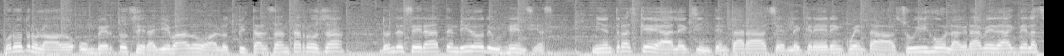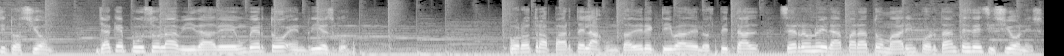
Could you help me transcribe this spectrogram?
Por otro lado, Humberto será llevado al Hospital Santa Rosa, donde será atendido de urgencias, mientras que Alex intentará hacerle creer en cuenta a su hijo la gravedad de la situación, ya que puso la vida de Humberto en riesgo. Por otra parte, la junta directiva del hospital se reunirá para tomar importantes decisiones,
